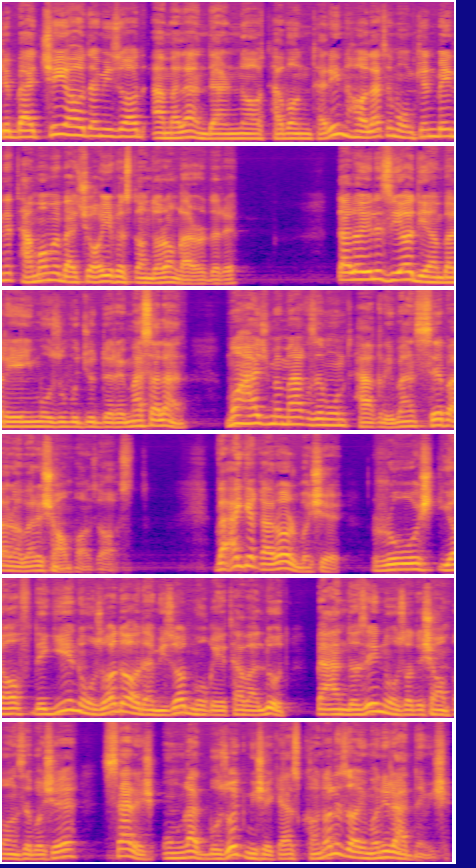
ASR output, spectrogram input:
که بچه آدمیزاد عملا در ناتوانترین حالت ممکن بین تمام بچه های پستانداران قرار داره. دلایل زیادی هم برای این موضوع وجود داره. مثلا ما حجم مغزمون تقریبا سه برابر شامپانزه است و اگه قرار باشه رشد یافتگی نوزاد آدمیزاد موقع تولد به اندازه نوزاد شامپانزه باشه سرش اونقدر بزرگ میشه که از کانال زایمانی رد نمیشه.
